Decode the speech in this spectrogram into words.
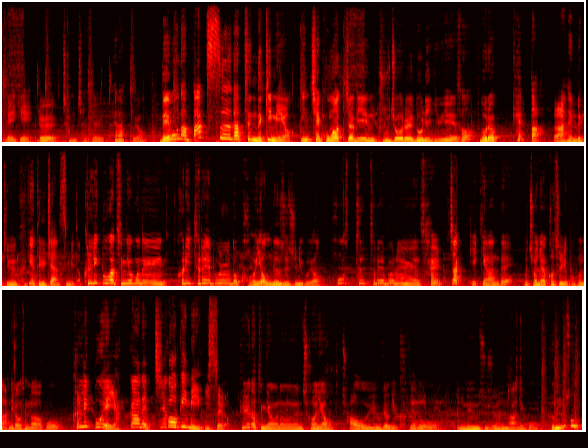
4개를 장착을 해놨고요. 네모난 박스 같은 느낌이에요. 인체 공학적인 구조를 노리기 위해서 노력 했다라는 느낌은 크게 들지 않습니다. 클릭부 같은 경우는 pre travel도 거의 없는 수준이고요. post travel은 살짝 있긴 한데 뭐 전혀 거슬릴 부분은 아니라고 생각하고 클릭부에 약간의 찌걱임이 있어요. 휠 같은 경우는 전혀 좌우 유격이 크게 뭐 있는 수준은 아니고 금속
